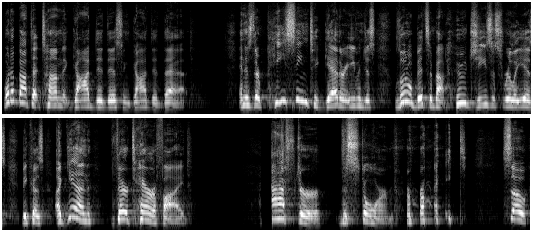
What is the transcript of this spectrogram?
what about that time that God did this and God did that? And as they're piecing together even just little bits about who Jesus really is, because again, they're terrified after the storm, right? So,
